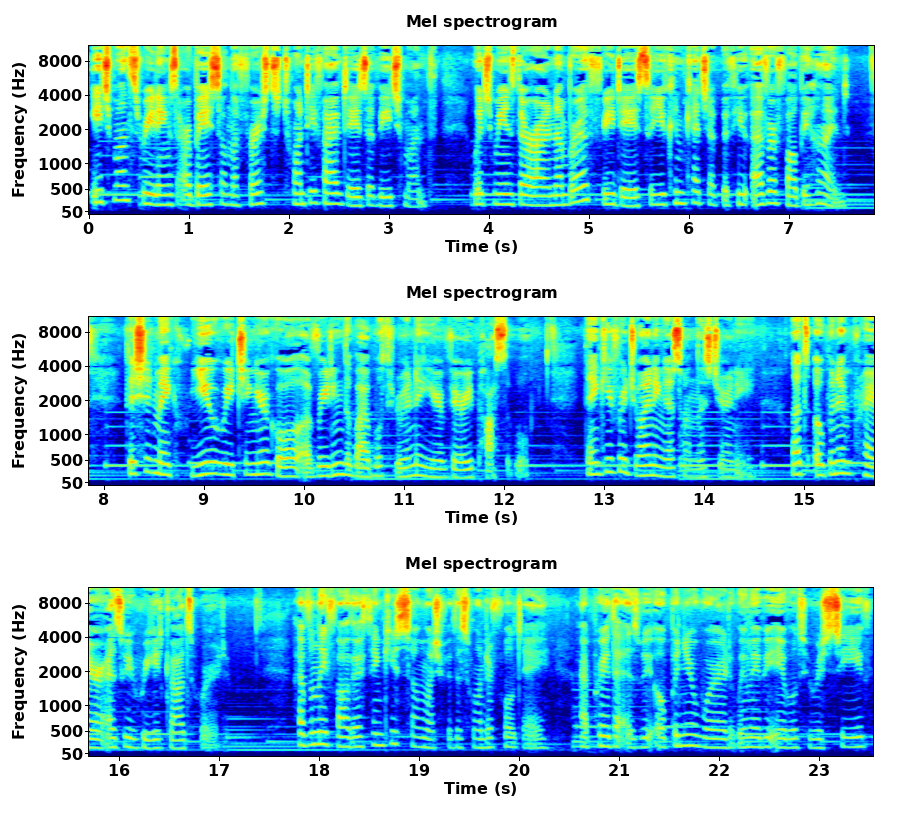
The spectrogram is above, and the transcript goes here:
Each month's readings are based on the first 25 days of each month, which means there are a number of free days so you can catch up if you ever fall behind. This should make you reaching your goal of reading the Bible through in a year very possible. Thank you for joining us on this journey. Let's open in prayer as we read God's Word. Heavenly Father, thank you so much for this wonderful day. I pray that as we open your Word, we may be able to receive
